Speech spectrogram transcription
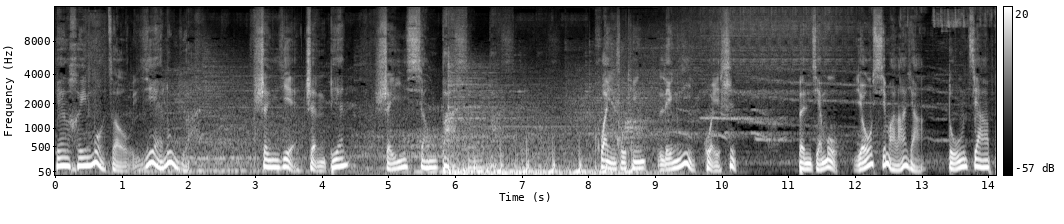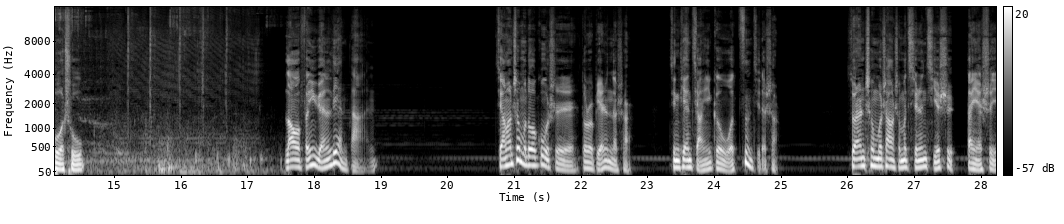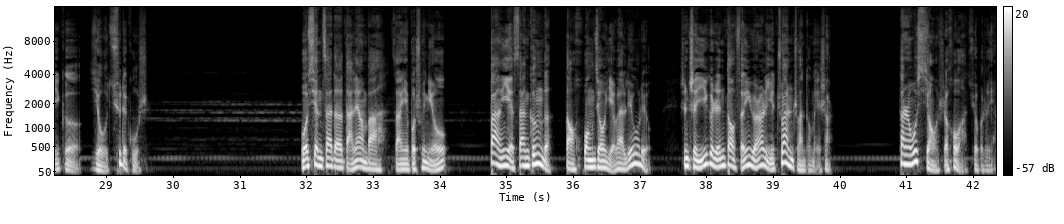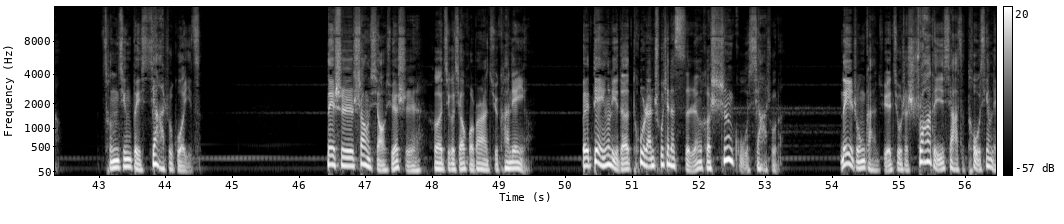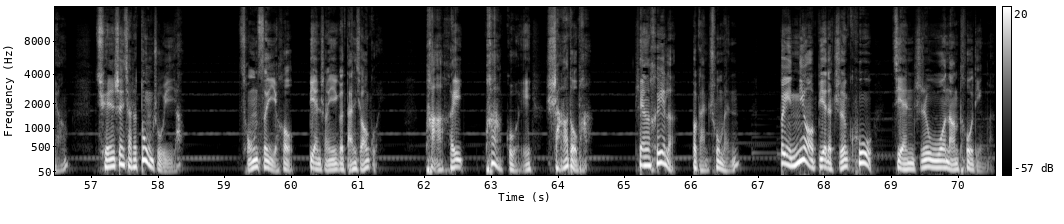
天黑莫走夜路远，深夜枕边谁相伴？欢迎收听《灵异鬼事》，本节目由喜马拉雅独家播出。老坟园炼胆，讲了这么多故事，都是别人的事儿。今天讲一个我自己的事儿，虽然称不上什么奇人奇事，但也是一个有趣的故事。我现在的胆量吧，咱也不吹牛，半夜三更的到荒郊野外溜溜，甚至一个人到坟园里转转都没事儿。但是我小时候啊，却不这样，曾经被吓住过一次。那是上小学时，和几个小伙伴去看电影，被电影里的突然出现的死人和尸骨吓住了。那种感觉就是唰的一下子透心凉，全身像是冻住一样。从此以后，变成一个胆小鬼。怕黑，怕鬼，啥都怕。天黑了不敢出门，被尿憋得直哭，简直窝囊透顶了。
